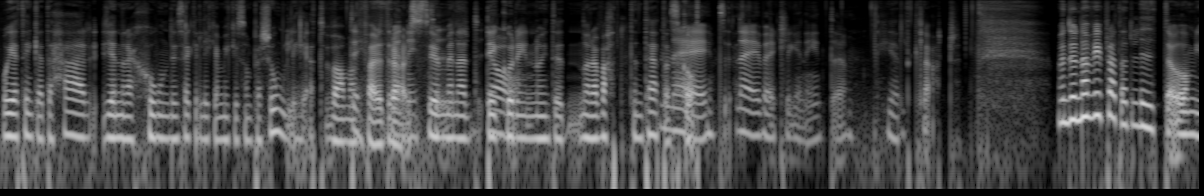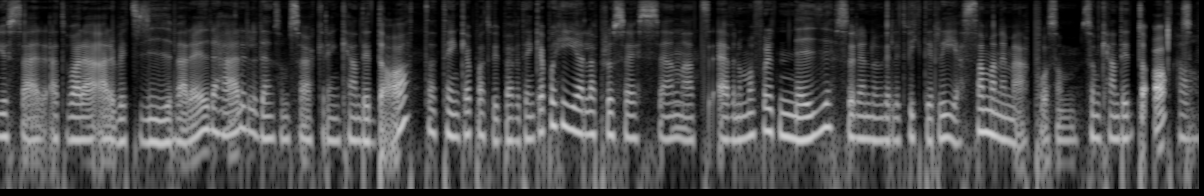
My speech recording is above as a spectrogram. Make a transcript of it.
Och jag tänker att det här generation, det är säkert lika mycket som personlighet, vad man Definitivt. föredrar. Så jag menar, det ja. går in och inte några vattentäta nej, skott. Nej, verkligen inte. Helt klart. Men du, nu har vi pratat lite om just här, att vara arbetsgivare i det här, mm. eller den som söker en kandidat. Att tänka på att vi behöver tänka på hela processen, mm. att även om man får ett nej, så är det ändå en väldigt viktig resa man är med på som, som kandidat. Ja.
